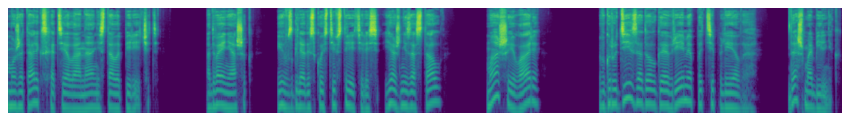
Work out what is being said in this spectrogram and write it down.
Может, Алекс хотела, она не стала перечить. А двойняшек? Их взгляды с Костей встретились. Я же не застал. Маша и Варя. В груди за долгое время потеплело. Дашь мобильник?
